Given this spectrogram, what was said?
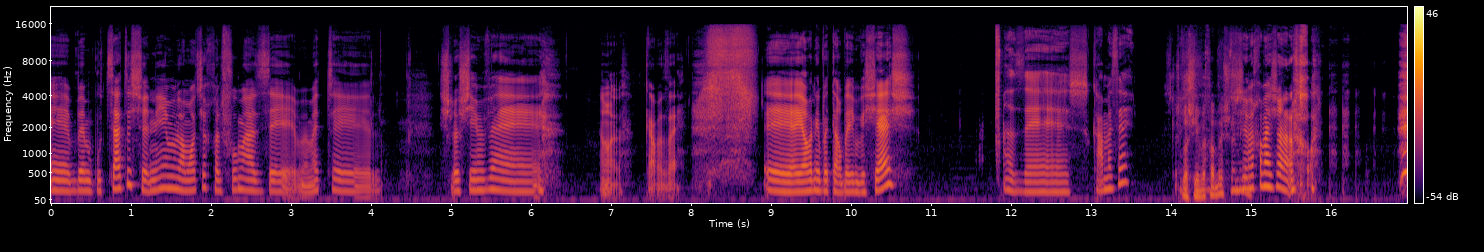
אה, במרוצת השנים, למרות שחלפו מאז אה, באמת אה, 30 ו... לא כמה זה? אה, היום אני בת 46, אז אה, כמה זה? 35 שנים. 35 שנה, נכון.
